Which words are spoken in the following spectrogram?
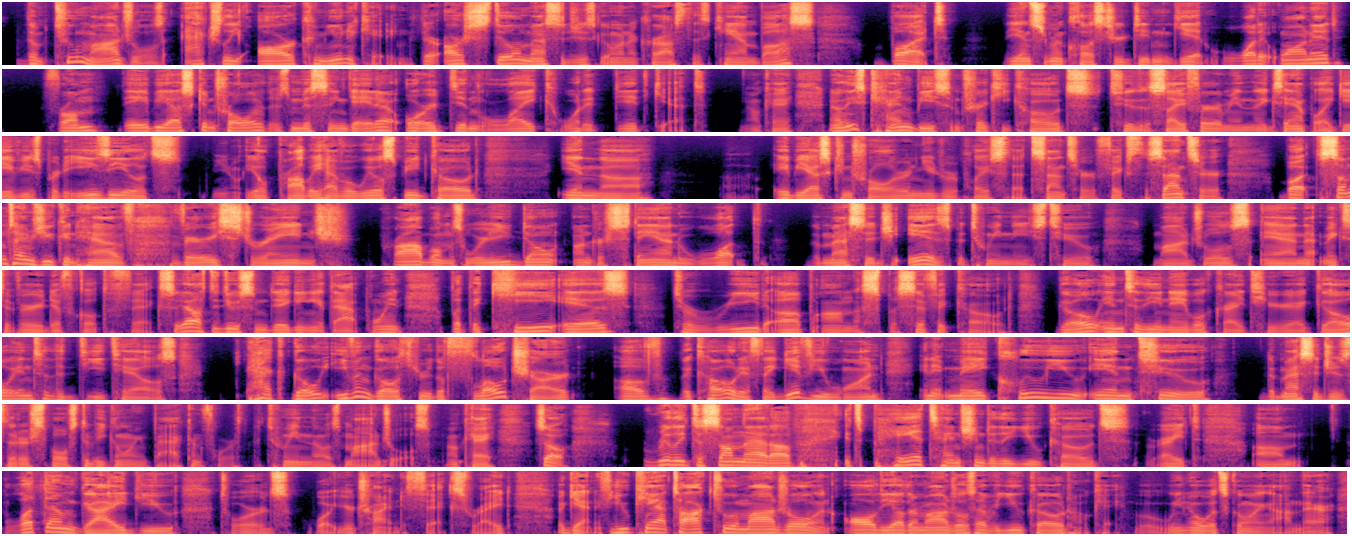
the two modules actually are communicating. There are still messages going across this CAN bus, but the instrument cluster didn't get what it wanted from the ABS controller. There's missing data, or it didn't like what it did get. Okay. Now these can be some tricky codes to decipher. I mean, the example I gave you is pretty easy. Let's, you know, you'll probably have a wheel speed code in the ABS controller and you'd replace that sensor, fix the sensor. But sometimes you can have very strange problems where you don't understand what the message is between these two modules, and that makes it very difficult to fix. So you'll have to do some digging at that point. But the key is to read up on the specific code, go into the enable criteria, go into the details, heck, go even go through the flow chart of the code if they give you one, and it may clue you into the messages that are supposed to be going back and forth between those modules. Okay. So, really, to sum that up, it's pay attention to the U codes, right? Um, let them guide you towards what you're trying to fix, right? Again, if you can't talk to a module and all the other modules have a U code, okay, well, we know what's going on there.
